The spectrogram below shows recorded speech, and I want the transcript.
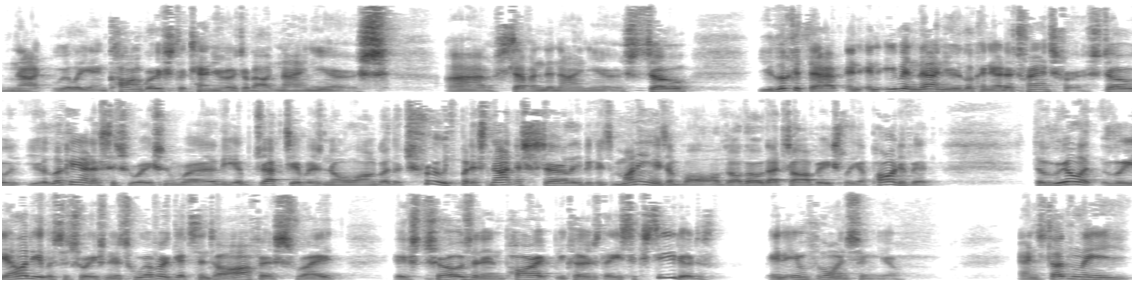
not really in Congress, the tenure is about nine years, um, seven to nine years. So you look at that, and, and, even then you're looking at a transfer. So you're looking at a situation where the objective is no longer the truth, but it's not necessarily because money is involved, although that's obviously a part of it. The real reality of the situation is whoever gets into office, right, is chosen in part because they succeeded in influencing you. And suddenly,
